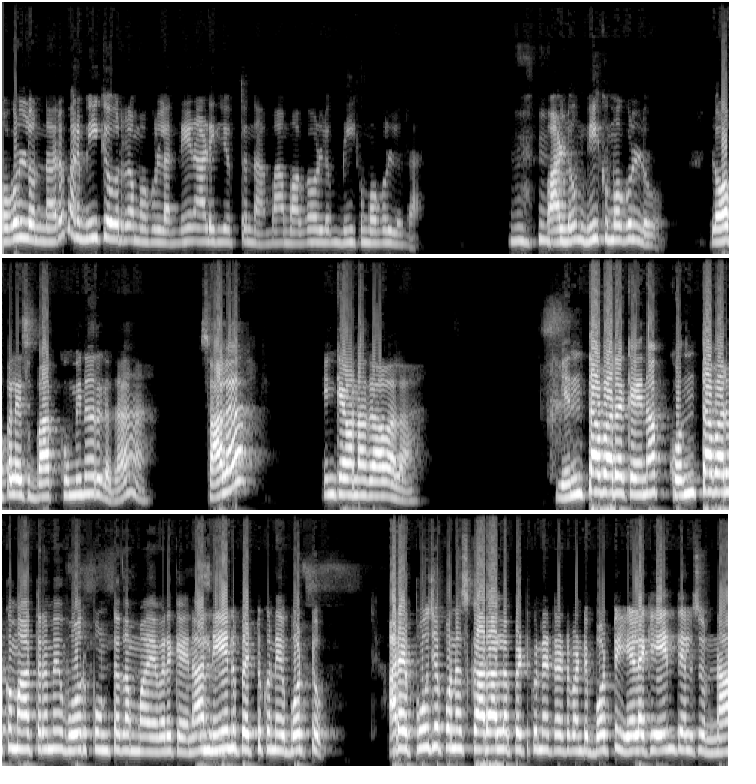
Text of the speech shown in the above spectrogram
మొగుళ్ళు ఉన్నారు. మరి మీకు ఎవరురా మొగుళ్ళు? అని నేను అడిగి చెప్తున్నా మా మగవాళ్ళు మీకు మొగుళ్ళు రా. ఉమ్, వాళ్ళు మీకు మొగుళ్ళు. లోపలేసి బాగా కుమ్మినారు కదా. చాలా ఇంకేమన్నా కావాలా? ఎంతవరకైనా కొంతవరకు మాత్రమే ఓర్పు ఉంటదమ్మా ఎవరికైనా. నేను పెట్టుకునే బొట్టు. అరే పూజ పునస్కారాల్లో పెట్టుకునేటటువంటి బొట్టు వీళ్ళకి ఏం తెలుసు? నా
